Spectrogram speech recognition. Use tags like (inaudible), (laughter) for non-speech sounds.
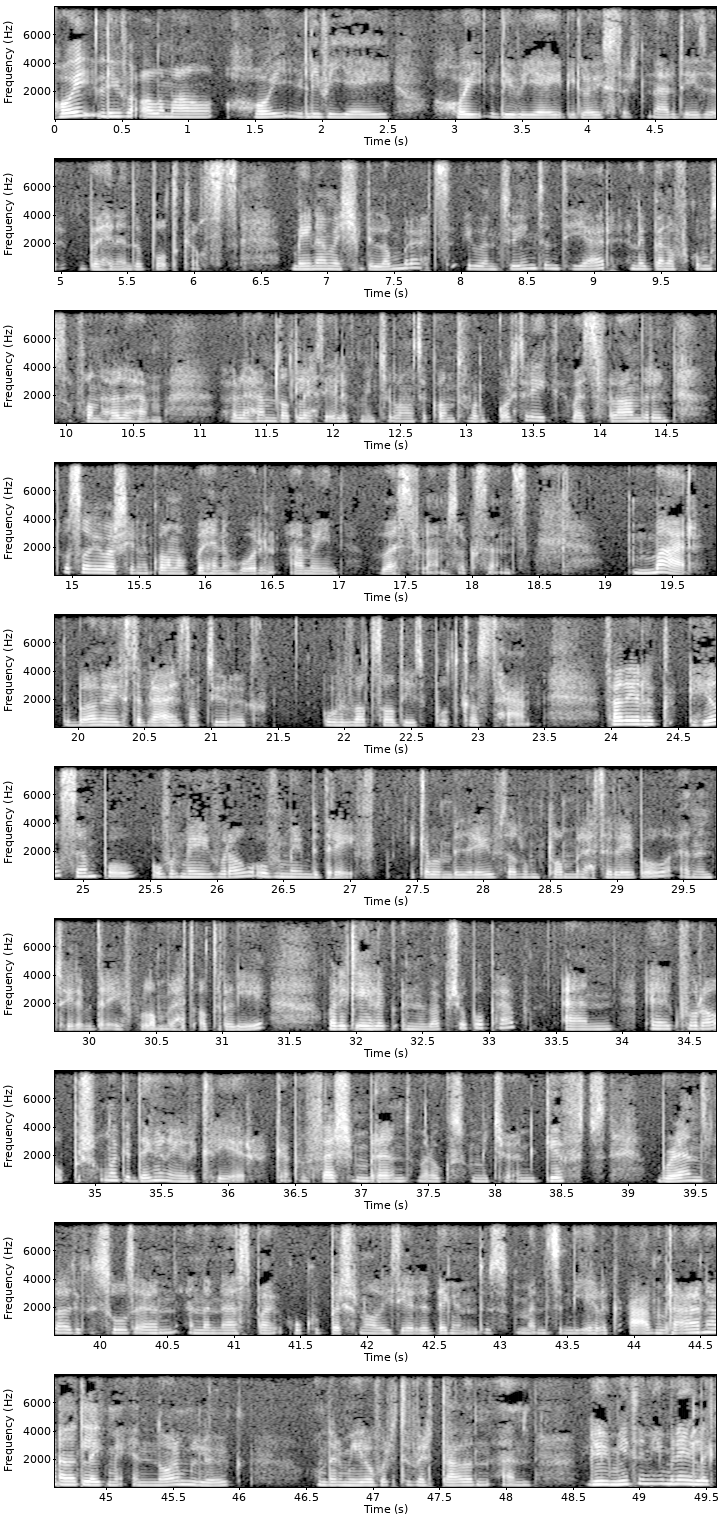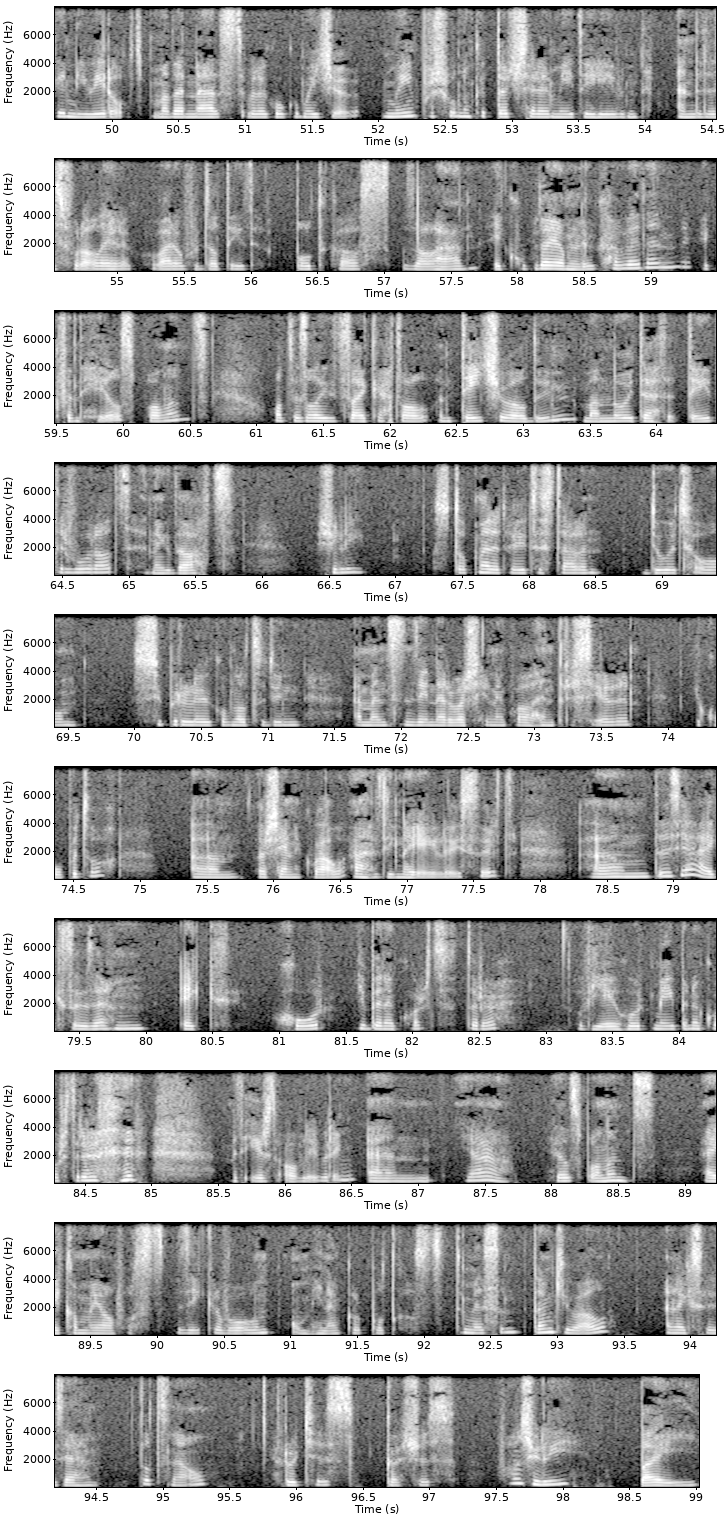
Hoi lieve allemaal, hoi lieve jij, hoi lieve jij die luistert naar deze beginnende podcast. Mijn naam is Julie Lambrecht, ik ben 22 jaar en ik ben afkomstig van Hullegem. Hullegem dat ligt eigenlijk een beetje langs de kant van Kortrijk, West-Vlaanderen. Dat zal je waarschijnlijk wel nog beginnen horen aan mijn West-Vlaams accent. Maar de belangrijkste vraag is natuurlijk, over wat zal deze podcast gaan? Het gaat eigenlijk heel simpel over mij, vooral over mijn bedrijf. Ik heb een bedrijf dat noemt Lambrecht Label en een tweede bedrijf Lambrecht Atelier, waar ik eigenlijk een webshop op heb. En ik vooral persoonlijke dingen eigenlijk creëer. Ik heb een fashion brand, maar ook zo'n beetje een gift brand, laat ik het zo zeggen. En daarnaast maak ik ook gepersonaliseerde dingen. Dus mensen die eigenlijk aanvragen. En het lijkt me enorm leuk om daar meer over te vertellen. En jullie meten nemen eigenlijk in die wereld. Maar daarnaast wil ik ook een beetje mijn persoonlijke touch erin mee te geven. En dit is vooral eigenlijk waarover dat deze podcast zal gaan. Ik hoop dat je hem leuk gaat vinden. Ik vind het heel spannend. Want het is al iets dat ik echt al een tijdje wil doen, maar nooit echt de tijd ervoor had. En ik dacht, Julie, stop met het uit te stellen. Doe het gewoon. Super leuk om dat te doen. En mensen zijn daar waarschijnlijk wel geïnteresseerd in. Ik hoop het toch. Ehm, waarschijnlijk wel, aangezien dat jij luistert. Ehm, dus ja, ik zou zeggen, ik hoor je binnenkort terug. Of jij hoort mij binnenkort terug. (laughs) met de eerste aflevering. En ja, heel spannend. En je kan mij alvast zeker volgen om geen enkele podcast te missen. Dankjewel. En ik zou zeggen, tot snel. Groetjes, kusjes van Julie. Bye.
